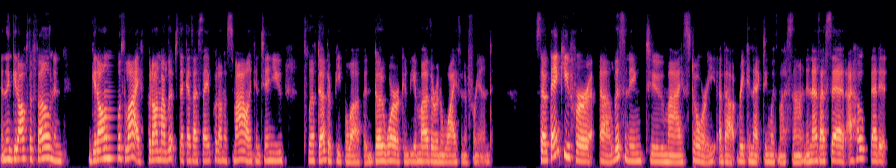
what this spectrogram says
and then get off the phone and get on with life, put on my lipstick, as I say, put on a smile and continue to lift other people up and go to work and be a mother and a wife and a friend. So, thank you for uh, listening to my story about reconnecting with my son. And as I said, I hope that it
